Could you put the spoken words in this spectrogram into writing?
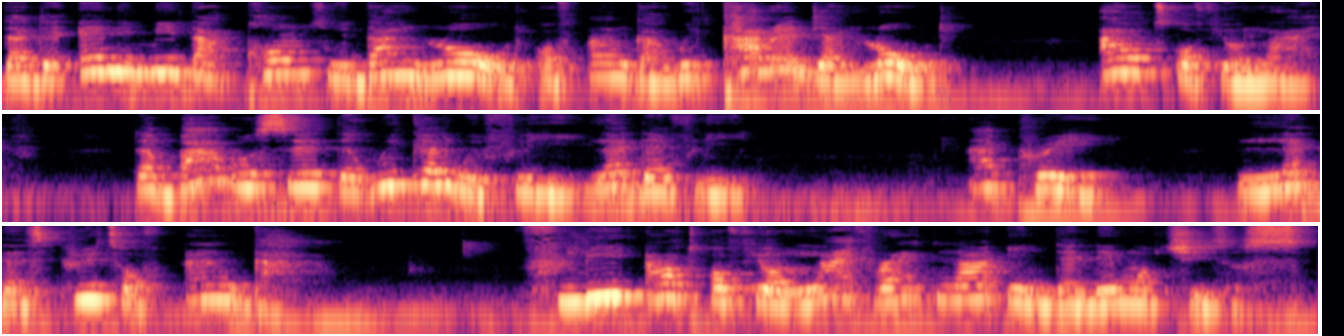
that the enemy that comes with that load of anger will carry their load out of your life. The Bible says the wicked will flee. Let them flee. I pray, let the spirit of anger flee out of your life right now in the name of Jesus.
